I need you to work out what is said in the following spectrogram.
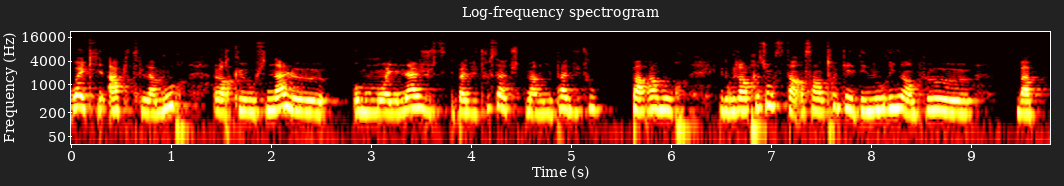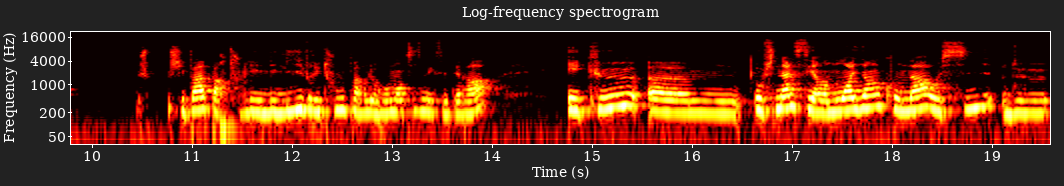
ouais, qui acte l'amour, alors qu'au final, au Moyen-Âge, c'était pas du tout ça, tu te mariais pas du tout par amour. Et donc j'ai l'impression que c'est un, un, truc qui a été nourri un peu bah, je sais pas, par tous les, livres et tout, par le romantisme, etc. Et que, euh, au final, c'est un moyen qu'on a aussi de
